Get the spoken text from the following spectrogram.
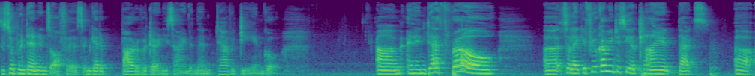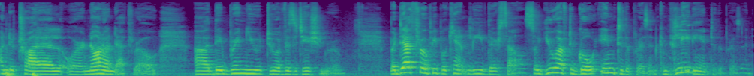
the superintendent's office and get a power of attorney signed and then to have a tea and go. Um, and in death row, uh, so like if you're coming to see a client that's uh, under trial or not on death row, uh, they bring you to a visitation room. But death row people can't leave their cells, so you have to go into the prison, completely into the prison,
